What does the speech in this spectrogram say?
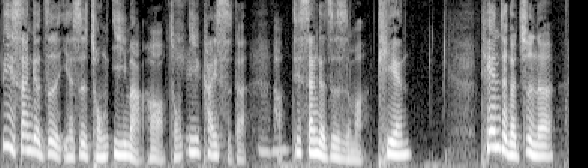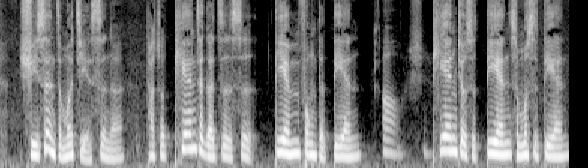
第三个字也是从一嘛，哈、哦，从一开始的。嗯、好，第三个字是什么？天。天这个字呢，许慎怎么解释呢？他说：天这个字是巅峰的巅。哦，是。天就是巅，什么是巅？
